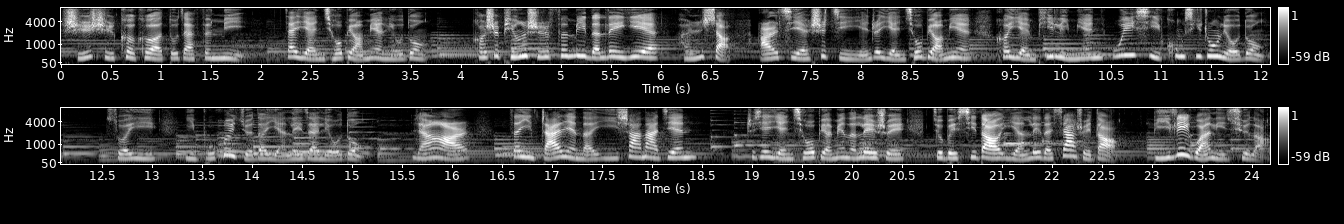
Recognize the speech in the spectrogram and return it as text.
时时刻刻都在分泌，在眼球表面流动。可是平时分泌的泪液很少，而且是仅沿着眼球表面和眼皮里面微细空隙中流动，所以你不会觉得眼泪在流动。然而，在你眨眼的一刹那间，这些眼球表面的泪水就被吸到眼泪的下水道——鼻泪管里去了。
